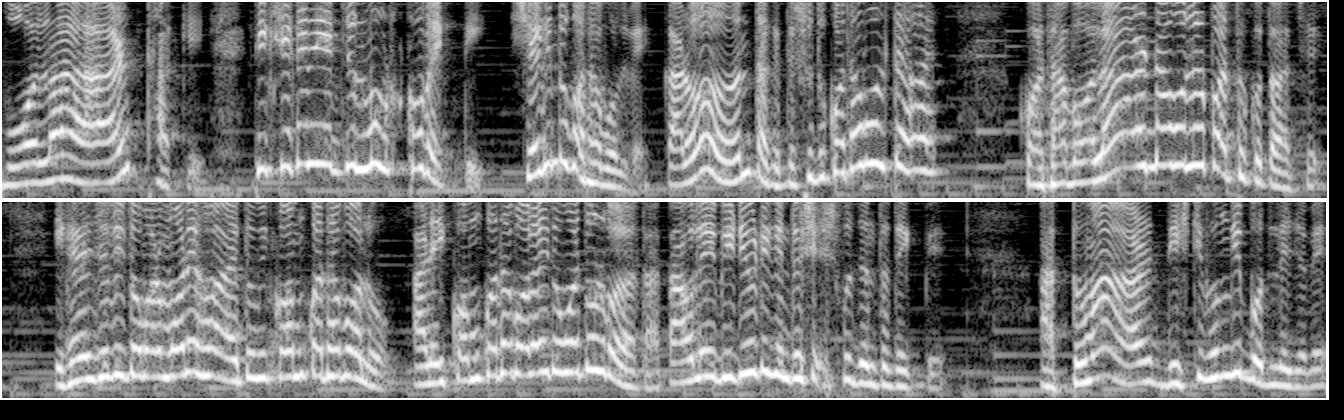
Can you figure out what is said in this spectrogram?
বলার থাকে। ঠিক সেখানে একজন মূর্খ ব্যক্তি, সে কিন্তু কথা বলবে। কারণ তাকে তো শুধু কথা বলতে হয়। কথা বলা আর না বলার পার্থক্য তো আছে। এখানে যদি তোমার মনে হয় তুমি কম কথা বলো, আর এই কম কথা বলাই তোমার দুর্বলতা, তাহলে এই ভিডিওটি কিন্তু শেষ পর্যন্ত দেখবে। আর তোমার দৃষ্টিভঙ্গি বদলে যাবে।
